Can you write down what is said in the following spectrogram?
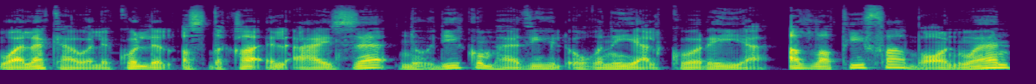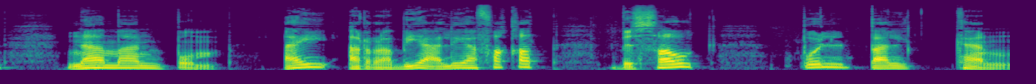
ولك ولكل الأصدقاء الأعزاء. نهديكم هذه الأغنية الكورية اللطيفة بعنوان نامان بوم أي الربيع لي فقط بصوت بولبالكان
